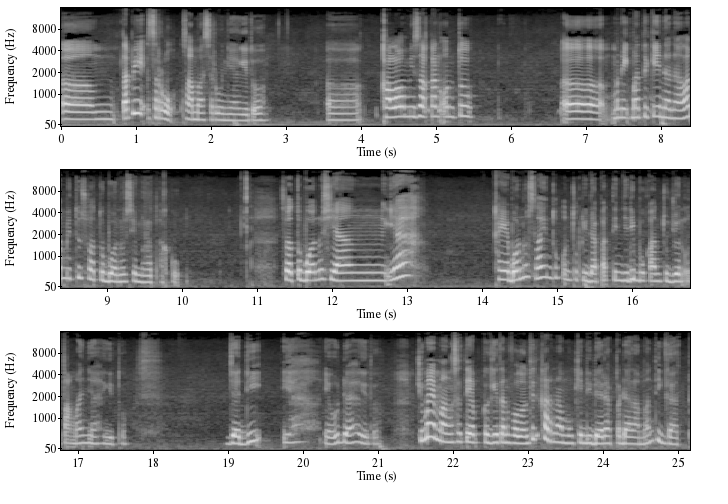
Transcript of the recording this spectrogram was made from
Um, tapi seru sama serunya gitu. Uh, kalau misalkan untuk uh, menikmati keindahan alam itu suatu bonus sih menurut aku. Suatu bonus yang ya kayak bonus lah untuk untuk didapatin jadi bukan tujuan utamanya gitu. Jadi ya ya udah gitu. Cuma emang setiap kegiatan volunteer karena mungkin di daerah pedalaman 3T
